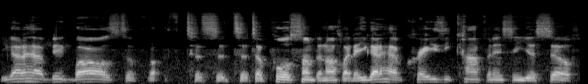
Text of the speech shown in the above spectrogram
you gotta have big balls to to to, to pull something off like that. You gotta have crazy confidence in yourself.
